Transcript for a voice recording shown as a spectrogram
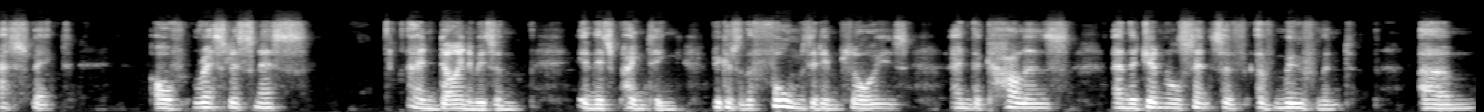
aspect of restlessness and dynamism in this painting because of the forms it employs and the colours and the general sense of, of movement um,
